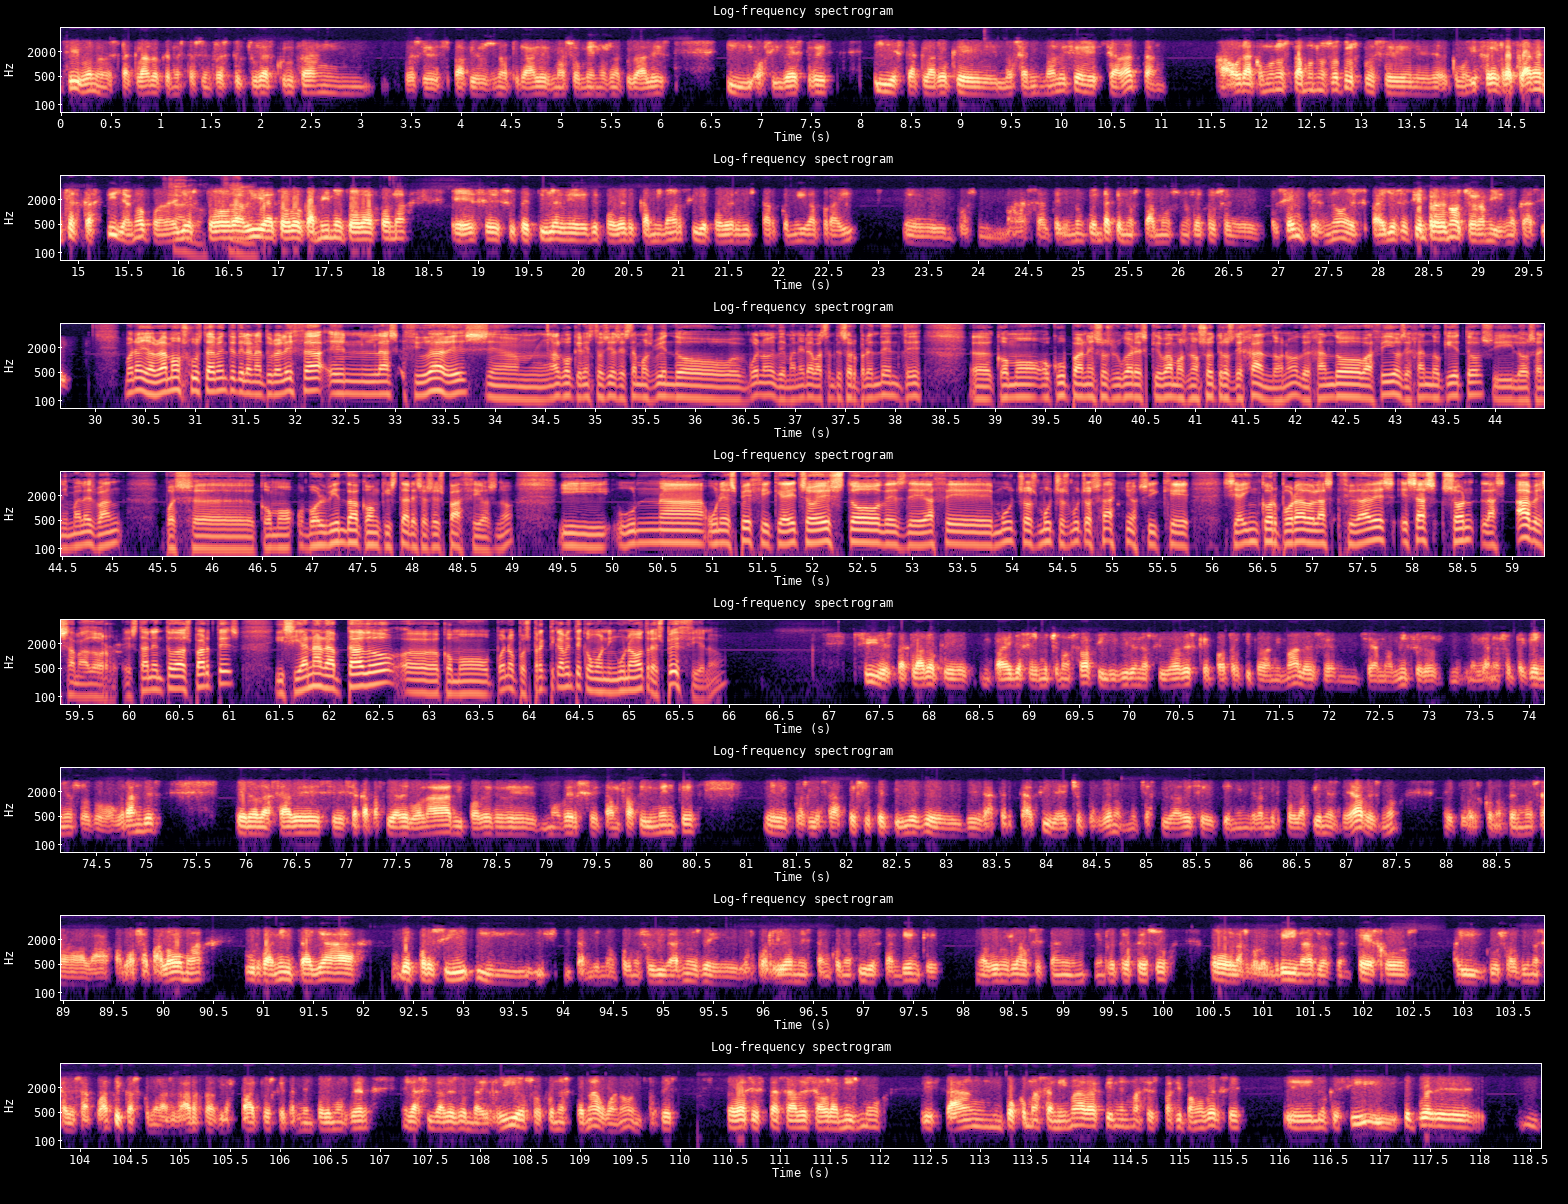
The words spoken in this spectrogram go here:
Sí, bueno, está claro que nuestras infraestructuras cruzan pues espacios naturales más o menos naturales y o silvestres y está claro que los animales se, se adaptan. Ahora, como no estamos nosotros, pues eh, como dice el refrán, anchas Castilla, ¿no? Para Claro, ellos todavía todo camino, toda zona es eh, susceptible de, de poder caminar y de poder buscar comida por ahí. Eh, pues más teniendo en cuenta que no estamos nosotros eh, presentes, ¿no? Es para ellos es siempre de noche ahora mismo casi. Bueno, y hablamos justamente de la naturaleza en las ciudades, em, algo que en estos días estamos viendo, bueno, de manera bastante sorprendente, eh, cómo ocupan esos lugares que vamos nosotros dejando, ¿no? Dejando vacíos, dejando quietos y los animales van pues eh, como volviendo a conquistar esos espacios, ¿no? Y una, una especie que ha hecho esto desde hace muchos, muchos, muchos años y que se ha incorporado a las ciudades, esas son las aves amador. Están en todas partes y se han adaptado eh, como, bueno, pues prácticamente como ninguna otra especie, ¿no? Sí, está claro que para ellas es mucho más fácil vivir en las ciudades que para otro tipo de animales, sean mamíferos medianos o pequeños o, grandes, pero las aves, esa capacidad de volar y poder eh, moverse tan fácilmente, eh, pues les hace susceptibles de, acercarse y de hecho, pues bueno, muchas ciudades eh, tienen grandes poblaciones de aves, ¿no? todos conocemos a la famosa paloma urbanita ya de por sí y, también no podemos olvidarnos de los gorriones tan conocidos también que en algunos lados están en, retroceso o las golondrinas, los vencejos, hay incluso algunas aves acuáticas como las garzas, los patos que también podemos ver en las ciudades donde hay ríos o zonas con agua, ¿no? Entonces todas estas aves ahora mismo están un poco más animadas, tienen más espacio para moverse. Eh, lo que sí se puede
